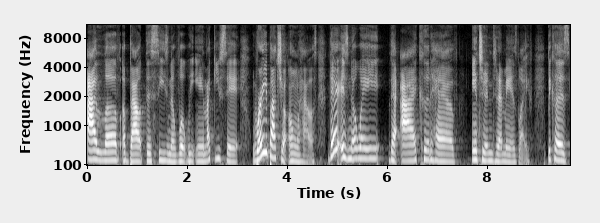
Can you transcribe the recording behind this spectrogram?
I love about this season of what we in. Like you said, worry about your own house. There is no way that I could have entered into that man's life because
